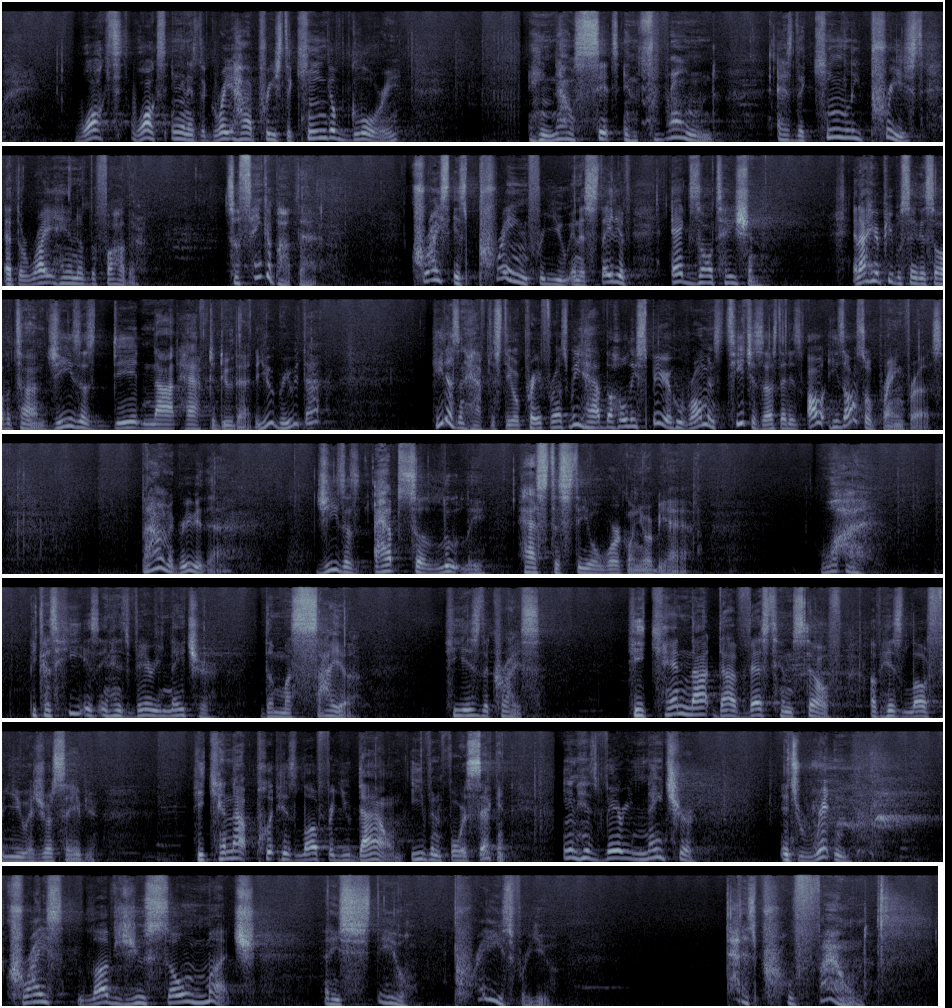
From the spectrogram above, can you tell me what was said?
walked, walks in as the great high priest, the king of glory, he now sits enthroned as the kingly priest at the right hand of the Father. So think about that. Christ is praying for you in a state of exaltation. And I hear people say this all the time Jesus did not have to do that. Do you agree with that? He doesn't have to still pray for us. We have the Holy Spirit, who Romans teaches us that is all, he's also praying for us. But I don't agree with that. Jesus absolutely has to still work on your behalf. Why? Because he is in his very nature the Messiah. He is the Christ. He cannot divest himself of his love for you as your Savior. He cannot put his love for you down, even for a second. In his very nature, it's written Christ loves you so much that he still prays for you. That is profound.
